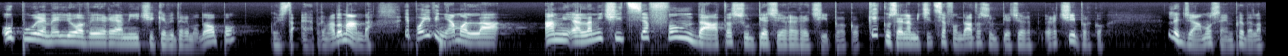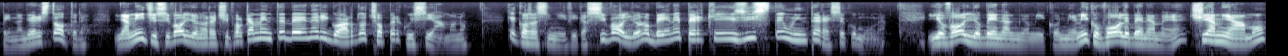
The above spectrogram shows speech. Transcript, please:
Oppure è meglio avere amici che vedremo dopo? Questa è la prima domanda. E poi veniamo alla, ami, all'amicizia fondata sul piacere reciproco. Che cos'è l'amicizia fondata sul piacere reciproco? Leggiamo sempre dalla penna di Aristotele. Gli amici si vogliono reciprocamente bene riguardo a ciò per cui si amano. Che cosa significa? Si vogliono bene perché esiste un interesse comune. Io voglio bene al mio amico, il mio amico vuole bene a me, ci amiamo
